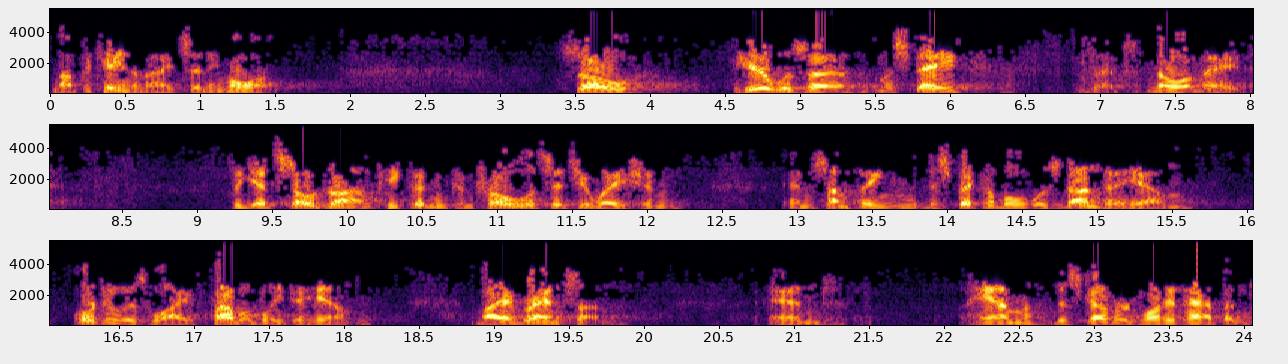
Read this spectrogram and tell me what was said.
not the Canaanites anymore. So here was a mistake that Noah made. To get so drunk he couldn't control the situation and something despicable was done to him or to his wife, probably to him, by a grandson. And Ham discovered what had happened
